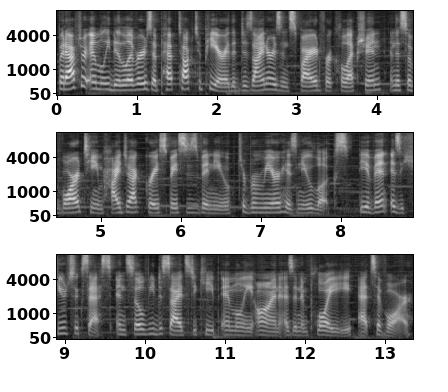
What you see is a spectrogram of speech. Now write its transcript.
But after Emily delivers a pep talk to Pierre, the designer is inspired for a collection, and the Savoir team hijack Grey Space's venue to premiere his new looks. The event is a huge success, and Sylvie decides to keep Emily on as an employee at Savoir.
